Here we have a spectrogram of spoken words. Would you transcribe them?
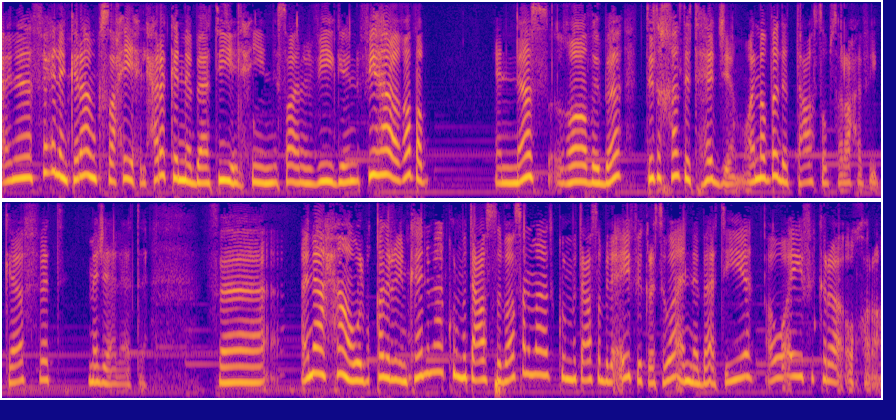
أنا فعلا كلامك صحيح الحركة النباتية الحين اللي صار الفيجن فيها غضب يعني الناس غاضبة تدخل تتهجم وأنا ضد التعصب صراحة في كافة مجالاته ف أنا أحاول بقدر الإمكان ما أكون متعصبة أصلا ما أكون متعصبة لأي فكرة سواء نباتية أو أي فكرة أخرى.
